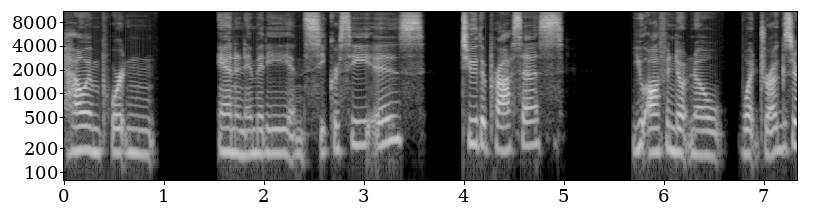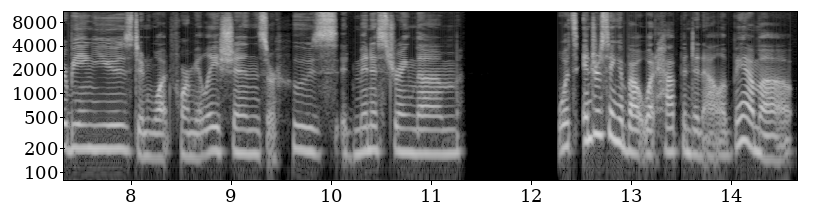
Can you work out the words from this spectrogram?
how important anonymity and secrecy is to the process. You often don't know what drugs are being used and what formulations or who's administering them. What's interesting about what happened in Alabama,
